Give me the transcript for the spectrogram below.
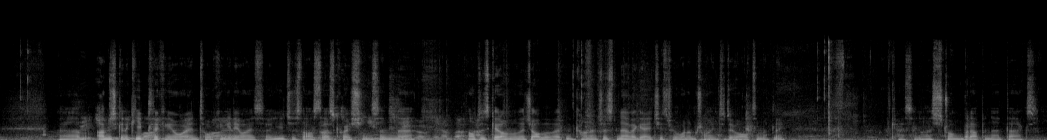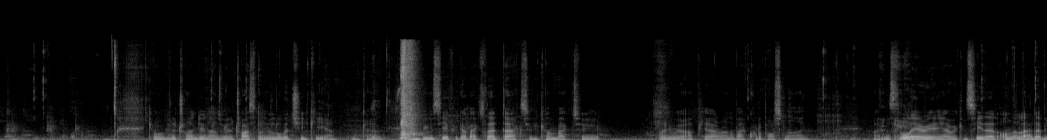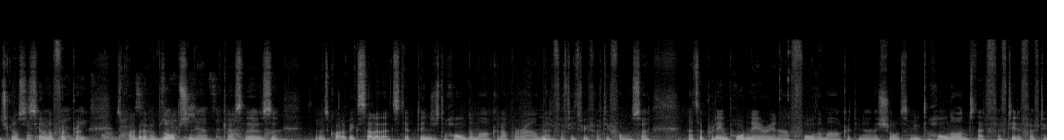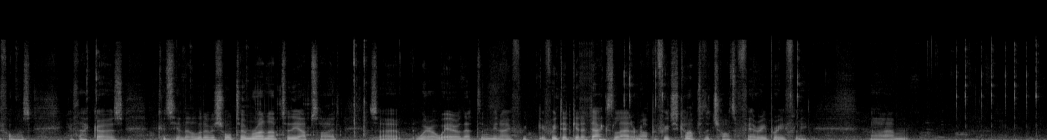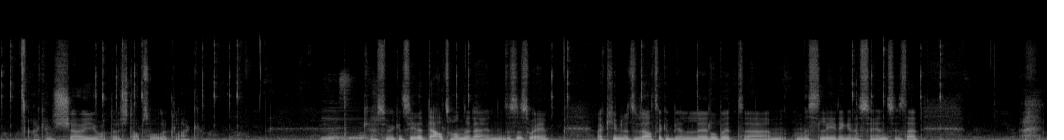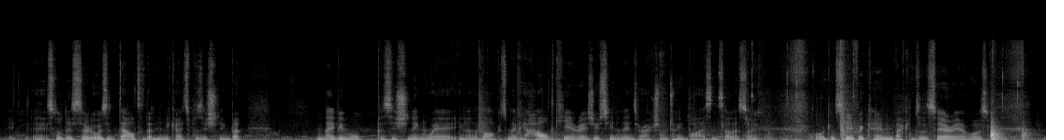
Um, I'm just going to keep clicking away and talking anyway, so you just ask those questions and uh, I'll just get on with the job of it and kind of just navigate you through what I'm trying to do ultimately. Okay, so nice strong bit up in that DAX. Okay, what we're going to try and do now is we're going to try something a little bit cheeky here. Okay, we can see if we go back to that DAX, if you come back to when we were up here around about quarter past nine. Right, in this little area here, we can see that on the ladder, but you can also see on the footprint, there's quite a bit of absorption here. Okay, so there's a, quite a big seller that stepped in just to hold the market up around that 53, 54. So that's a pretty important area now for the market. You know, the shorts need to hold on to that 50 to 54s. If that goes, could see a little bit of a short-term run up to the upside. So we're aware that um, you know if we if we did get a DAX ladder up, if we just come up to the charts very briefly, um, I can show you what those stops will look like. Okay, so we can see the delta on the day, and this is where a cumulative delta can be a little bit um, misleading in a sense, is that it, it's not necessarily always a delta that indicates positioning, but maybe more positioning where you know the market's maybe held key areas. You've seen an interaction between buyers and sellers. So what we can see if we came back into this area was,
